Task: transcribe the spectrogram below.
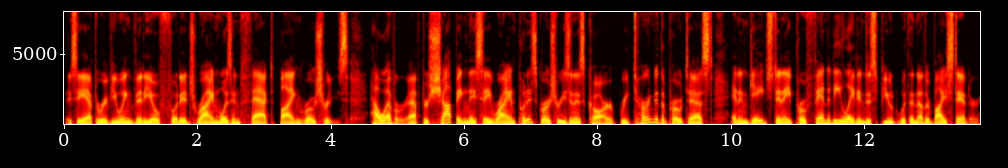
They say after reviewing video footage, Ryan was in fact buying groceries. However, after shopping, they say Ryan put his groceries in his car, returned to the protest, and engaged in a profanity laden dispute with another bystander.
